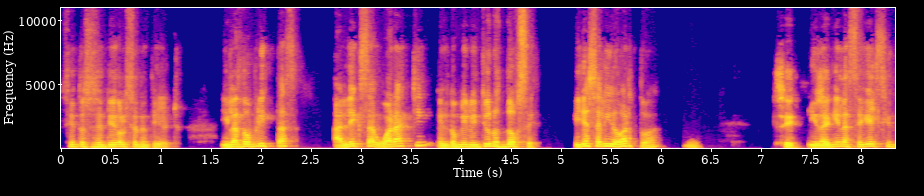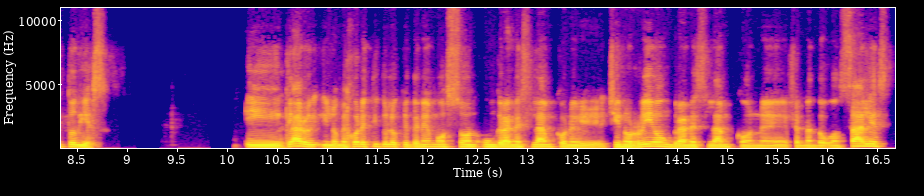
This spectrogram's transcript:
162 el 78. Y las dos listas, Alexa Guarachi el 2021 es 12. Ella ha salido harto, ¿ah? Sí. Y Daniela Seguel 110. Y claro, y los mejores títulos que tenemos son un gran slam con el Chino Río, un gran slam con eh, Fernando González,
